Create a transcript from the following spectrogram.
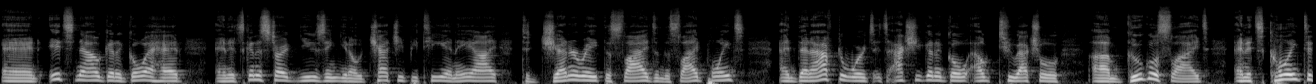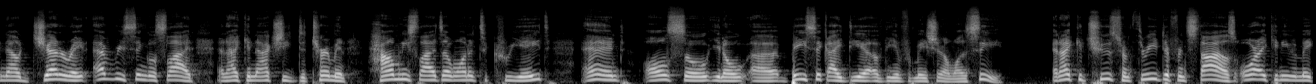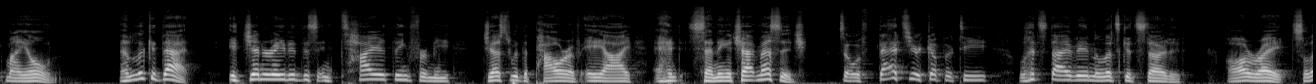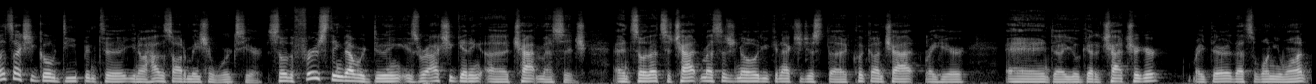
and it's now going to go ahead and it's going to start using, you know, ChatGPT and AI to generate the slides and the slide points. And then afterwards, it's actually going to go out to actual um, Google Slides and it's going to now generate every single slide. And I can actually determine how many slides I wanted to create and also, you know, uh, basic idea of the information I want to see. And I could choose from three different styles or I can even make my own. And look at that. It generated this entire thing for me just with the power of AI and sending a chat message. So if that's your cup of tea, let's dive in and let's get started. All right, so let's actually go deep into you know how this automation works here. So the first thing that we're doing is we're actually getting a chat message, and so that's a chat message node. You can actually just uh, click on chat right here, and uh, you'll get a chat trigger right there. That's the one you want.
